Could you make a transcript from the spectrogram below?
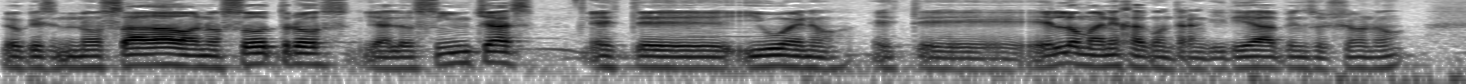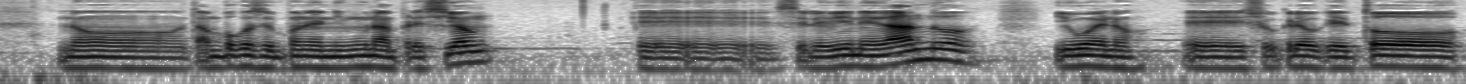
lo que nos ha dado a nosotros y a los hinchas. Este, y bueno, este, él lo maneja con tranquilidad, pienso yo, ¿no? No, tampoco se pone ninguna presión. Eh, se le viene dando y bueno, yo creo que todo,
